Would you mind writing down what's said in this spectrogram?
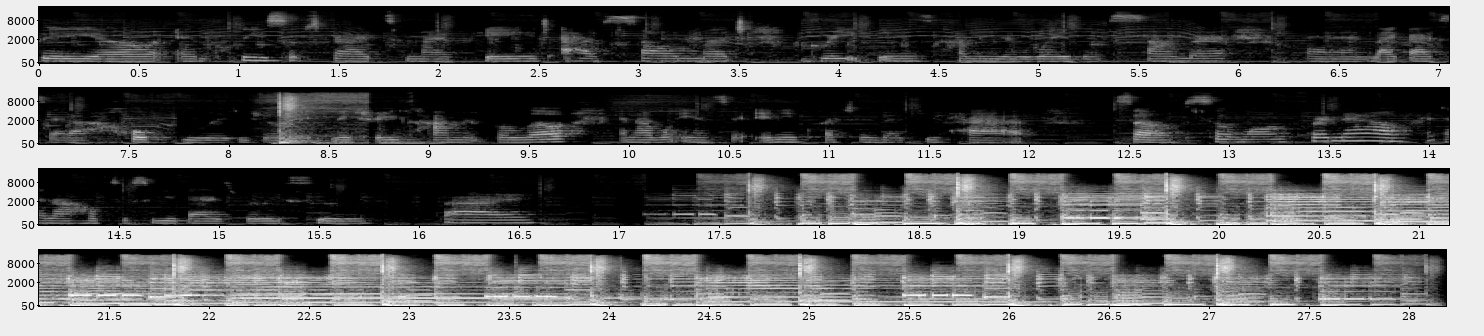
video and please subscribe to my page. I have so much great things coming your way this summer and like I said, I hope you enjoy it. Make sure you comment below and I will answer any questions that you have. So, so long for now and I hope to see you guys really soon. Bye.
